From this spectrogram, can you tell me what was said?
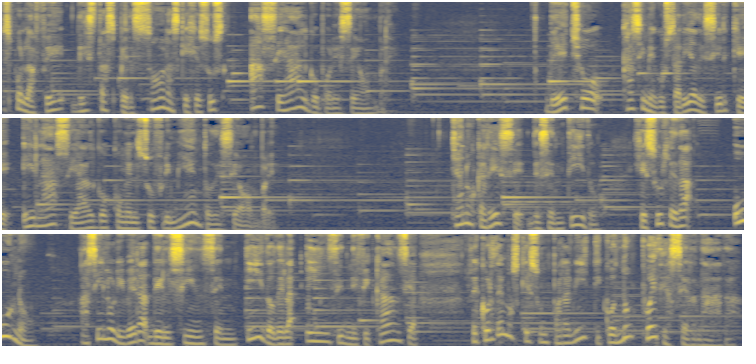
Es por la fe de estas personas que Jesús hace algo por ese hombre. De hecho, casi me gustaría decir que Él hace algo con el sufrimiento de ese hombre. Ya no carece de sentido. Jesús le da uno. Así lo libera del sinsentido, de la insignificancia. Recordemos que es un paralítico, no puede hacer nada.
